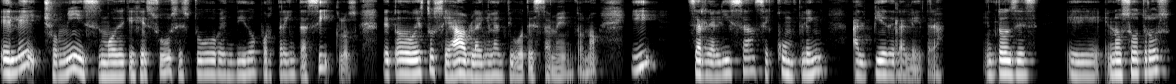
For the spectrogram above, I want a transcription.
el hecho mismo de que Jesús estuvo vendido por 30 ciclos, de todo esto se habla en el Antiguo Testamento, ¿no? Y se realizan, se cumplen al pie de la letra. Entonces, eh, nosotros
